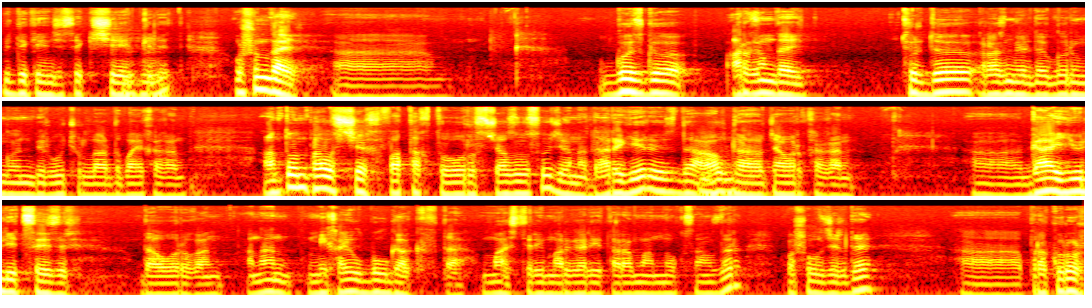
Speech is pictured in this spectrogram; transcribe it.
бирдекени жесек кичирейип кетет. Ушундай көзгө ар кандай түрдө размерде көрүнгөн бир учурларды байкаган антон павлович чехов атактуу орус жазуусу жана дарыгер өзү да ал да жабыркаган гай юлий цезарь да ооруган анан михаил булгаков да. Мастер и маргарита романын окусаңыздар ошол жерде прокурор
